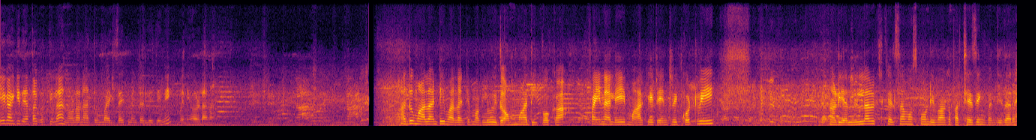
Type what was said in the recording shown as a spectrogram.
ಹೇಗಾಗಿದೆ ಅಂತ ಗೊತ್ತಿಲ್ಲ. ನೋಡೋಣ, ತುಂಬ ಎಕ್ಸೈಟ್ಮೆಂಟಲ್ಲಿದ್ದೀನಿ ಬನ್ನಿ. ಹೊರಡೋಣ. ಅದು ಮಾಲಾಂಟಿ ಮಾಲಾಂಟಿ ಮಗಳು, ಇದು ಅಮ್ಮ ದೀಪಕ. ಫೈನಲಿ ಮಾರ್ಕೆಟ್ ಎಂಟ್ರಿ ಕೊಟ್ವಿ. ನೋಡಿ, ಎಲ್ಲರೂ ಕೆಲಸ ಮುಗಿಸ್ಕೊಂಡು ಇವಾಗ ಪರ್ಚೇಸಿಂಗ್ ಬಂದಿದ್ದಾರೆ.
